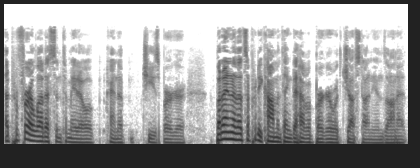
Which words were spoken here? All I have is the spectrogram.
I'd prefer a lettuce and tomato kind of cheeseburger, but I know that's a pretty common thing to have a burger with just onions on it.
